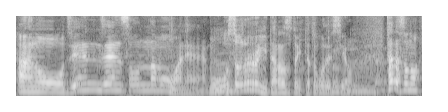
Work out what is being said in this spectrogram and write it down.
あの全然そんなもんはねもう恐るるに足らずといったところですよ、ただその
